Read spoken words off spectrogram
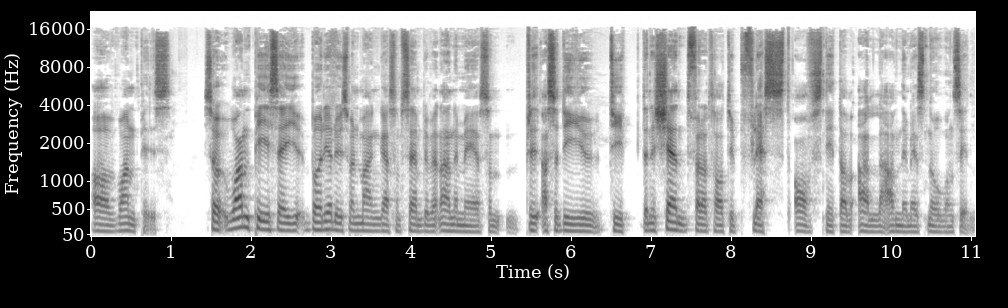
av One Piece. Så One Piece är ju, började ju som en manga som sen blev en anime som, alltså det är ju typ, den är känd för att ha typ flest avsnitt av alla animes någonsin.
